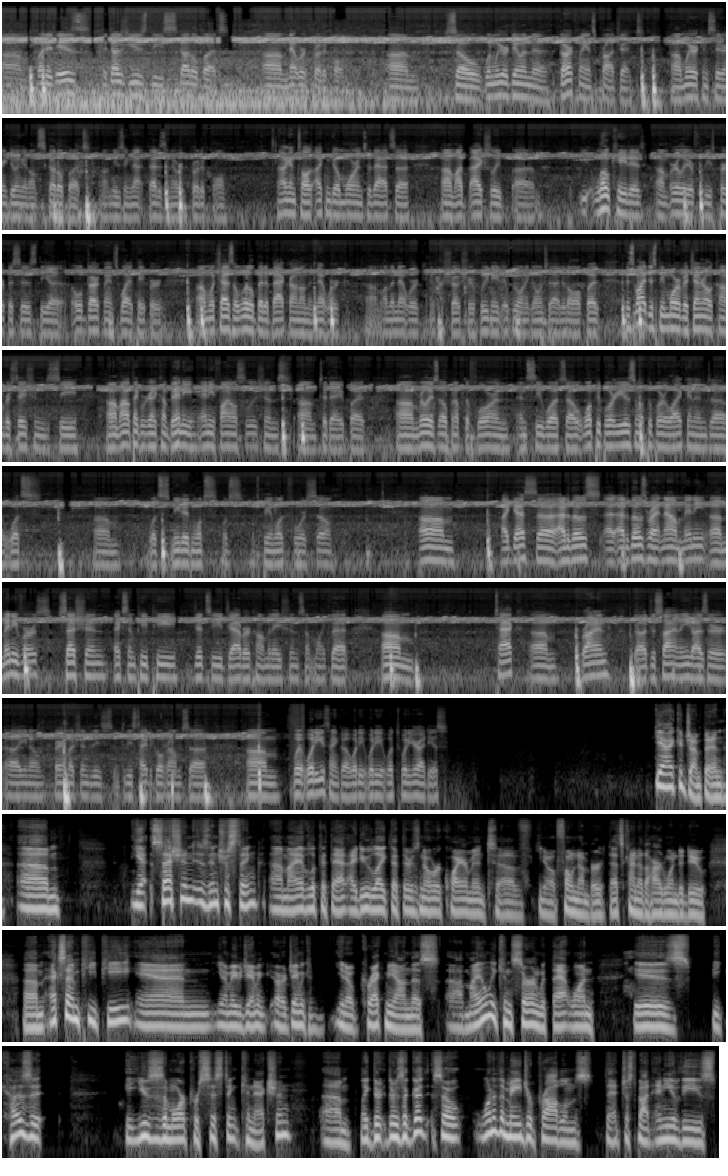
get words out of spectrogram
Um, but it is it does use the Scuttlebutt um, network protocol. Um, so when we were doing the Darklands project, we were considering doing it on Scuttlebutt using that that as a network protocol. I can talk. I can go more into that. Uh, I actually located um, earlier for these purposes the uh, old Darklands white paper, um, which has a little bit of background on the network, um, on the network infrastructure. If we need, if we want to go into that at all, but this might just be more of a general conversation to see. Um, I don't think we're going to come to any any final solutions um, today, but um, really just open up the floor and, and see what uh, what people are using, what people are liking, and uh, what's what's needed and what's what's what's being looked for. So. Um, I guess uh, out of those, out of those right now, many uh, Manyverse, Session, XMPP, Jitsi, Jabber combination, something like that. Um, TAC, um, Brian, uh, Josiah, know you guys are uh, you know very much into these into these technical realms. Uh, um, what, what do you think? Uh, what do you, what do you, what, what are your ideas? Yeah, I could jump in. Um, yeah session is interesting um, i have looked at that i do like that there's no requirement of you know phone number that's kind of the hard one to do um, xmpp and you know maybe jamie or jamie could you know correct me on this uh, my only concern with that one is because it it uses a more persistent connection um, like there, there's a good so one of the major problems that just about any of these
